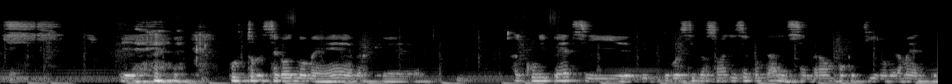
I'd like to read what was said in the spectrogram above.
Sì. E, purtroppo secondo me perché alcuni pezzi di, questi personaggi secondari sembra un pochettino veramente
